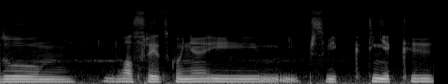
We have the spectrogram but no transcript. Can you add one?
do, do Alfredo Cunha e, e percebi que tinha que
